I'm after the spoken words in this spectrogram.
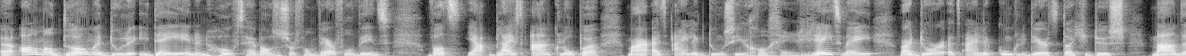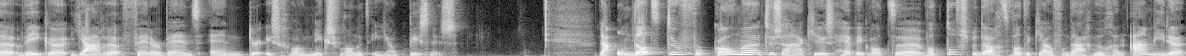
uh, allemaal dromen, doelen, ideeën in hun hoofd hebben als een soort van wervelwind, wat ja, blijft aankloppen, maar uiteindelijk doen ze hier gewoon geen reet mee, waardoor uiteindelijk concludeert dat je dus maanden, weken, jaren verder bent en er is gewoon niks veranderd in jouw business. Nou, om dat te voorkomen, tussen haakjes, heb ik wat, uh, wat tofs bedacht wat ik jou vandaag wil gaan aanbieden.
